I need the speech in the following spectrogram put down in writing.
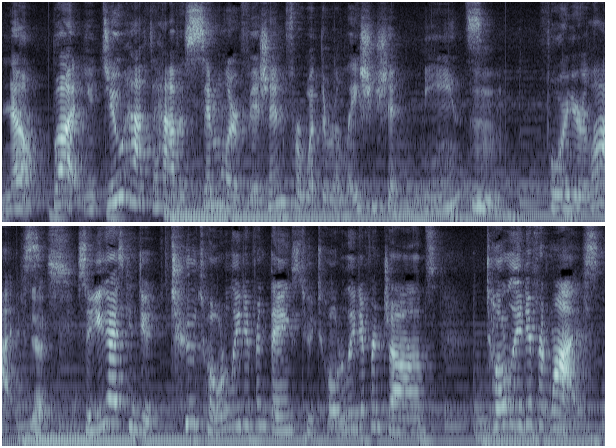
No. But you do have to have a similar vision for what the relationship means mm. for your lives. Yes. So you guys can do two totally different things, two totally different jobs, totally different lives.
